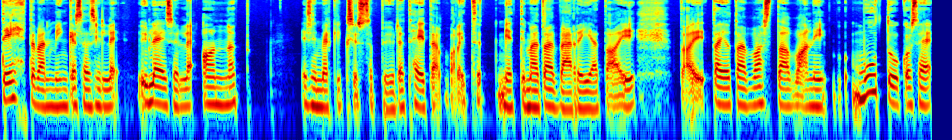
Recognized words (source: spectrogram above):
tehtävän, minkä sä sille yleisölle annat? Esimerkiksi jos sä pyydät heitä valitset miettimään jotain väriä tai, tai, tai jotain vastaavaa, niin muuttuuko se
